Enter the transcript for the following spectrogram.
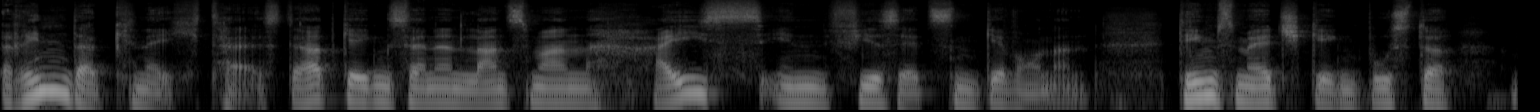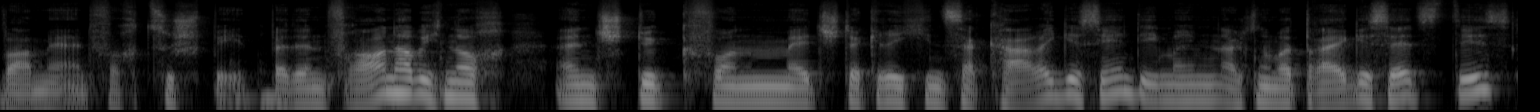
Rinderknecht heißt. Er hat gegen seinen Landsmann Heiß in vier Sätzen gewonnen. Teamsmatch gegen Buster war mir einfach zu spät. Bei den Frauen habe ich noch ein Stück vom Match der Griechin Sakari gesehen, die immerhin als Nummer drei gesetzt ist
